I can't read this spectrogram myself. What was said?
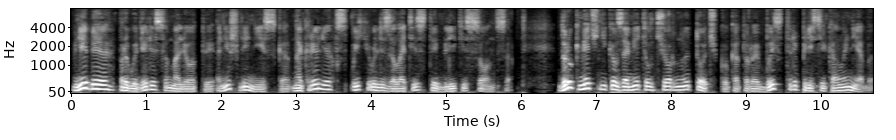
В небе прогудели самолеты, они шли низко, на крыльях вспыхивали золотистые блики солнца. Друг Мечников заметил черную точку, которая быстро пересекала небо.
